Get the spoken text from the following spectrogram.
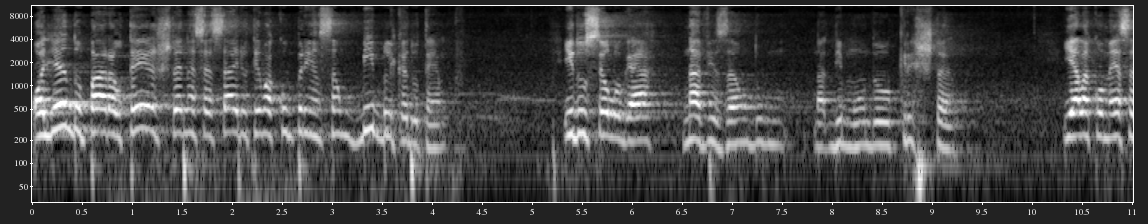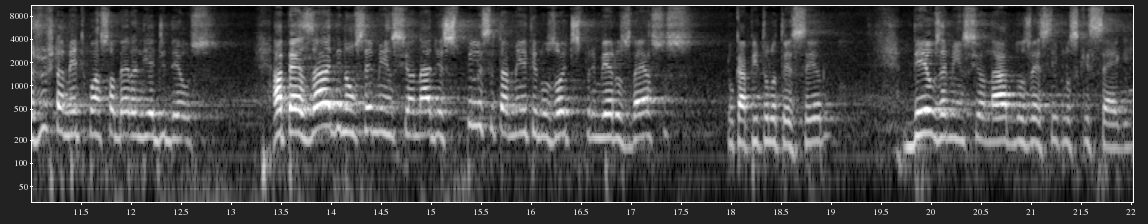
olhando para o texto, é necessário ter uma compreensão bíblica do tempo e do seu lugar na visão do, na, de mundo cristã. E ela começa justamente com a soberania de Deus. Apesar de não ser mencionado explicitamente nos oito primeiros versos, no capítulo terceiro, Deus é mencionado nos versículos que seguem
